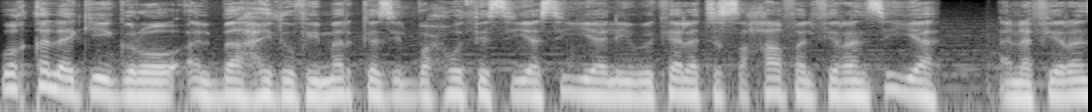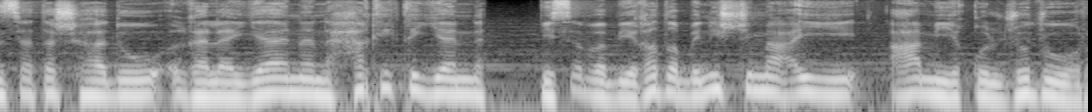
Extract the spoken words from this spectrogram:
وقال كيغرو الباحث في مركز البحوث السياسية لوكالة الصحافة الفرنسية أن فرنسا تشهد غليانا حقيقيا بسبب غضب اجتماعي عميق الجذور.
